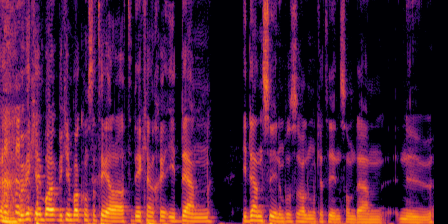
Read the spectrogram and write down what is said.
men vi kan ju bara, vi kan ju bara konstatera att det är kanske i den, i den synen på socialdemokratin som den nu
